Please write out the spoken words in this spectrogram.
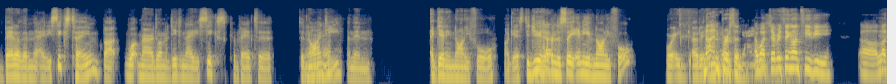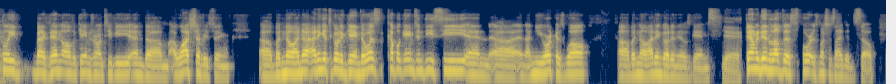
better than the eighty six team, but what Maradona did in eighty six compared to to Mhm. 90 and then again in ninety four, I guess. Did you Yeah. happen to see any of ninety four? Or go to Not in person. I watched everything on TV. Uh, Yeah. Luckily, back then all the games were on TV, and um, I watched everything. Uh, but no, I, I didn't get to go to game. There was a couple games in DC and uh, and uh, New York as well. Uh, but no, I didn't go to any of those games. Yeah. Family didn't love the sport as much as I did. So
